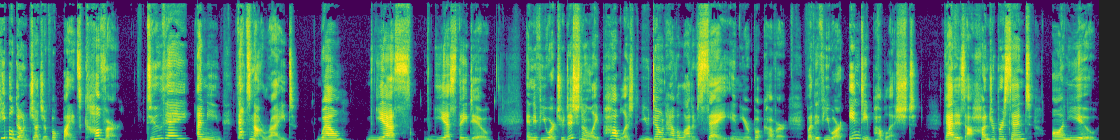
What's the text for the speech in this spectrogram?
People don't judge a book by its cover, do they? I mean, that's not right. Well, yes, yes, they do. And if you are traditionally published, you don't have a lot of say in your book cover. But if you are indie published, that is a 100% on you.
